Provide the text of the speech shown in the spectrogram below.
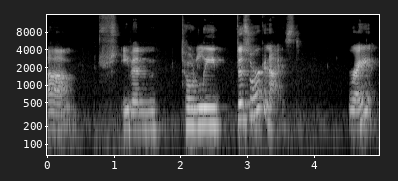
um, even totally disorganized, right?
